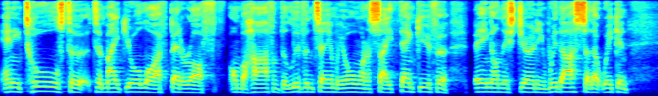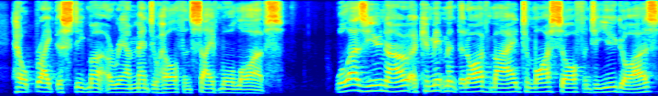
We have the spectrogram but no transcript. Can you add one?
any tools to, to make your life better off. On behalf of the Livin team, we all want to say thank you for being on this journey with us so that we can help break the stigma around mental health and save more lives. Well, as you know, a commitment that I've made to myself and to you guys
